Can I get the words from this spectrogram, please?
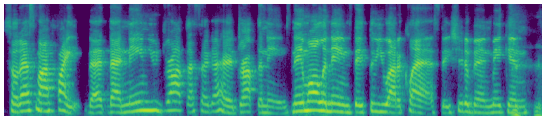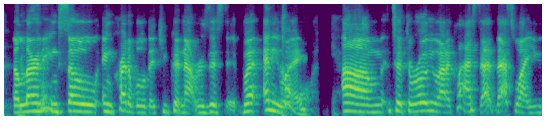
So that's my fight. That that name you dropped, I said, go ahead, drop the names. Name all the names. They threw you out of class. They should have been making the learning so incredible that you could not resist it. But anyway, um, to throw you out of class, that that's why you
